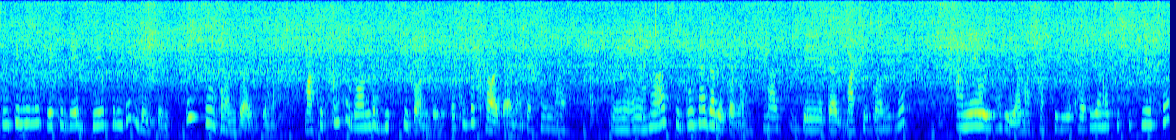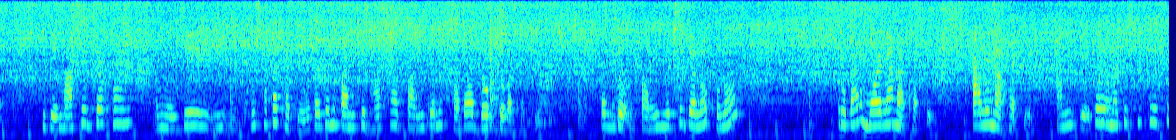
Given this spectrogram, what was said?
দু তিন মিনিট রেখে দিয়ে ধুয়ে ফেলবেন, দেখবেন একটু গন্ধ আসবে না। মাছের কিন্তু গন্ধ বৃষ্টি গন্ধ, এটা কিন্তু খাওয়া যায় না। যখন মাছ মাছ বোঝা যাবে কেন? মাছ যে এটা মাছের গন্ধ। আমি ওইভাবেই, আমার শাশুড়ি ওইভাবেই আমাকে শিখিয়েছে যে মাছের যখন যে খোসাটা থাকে, ওটা যেন পানিতে ভাসা, পানি যেন সাদা, দবদবা থাকে। একদম, পানির মধ্যে যেন কোনো প্রকার ময়লা না থাকে, কালো না থাকে। আমি এটাই আমাকে শিখিয়েছি,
